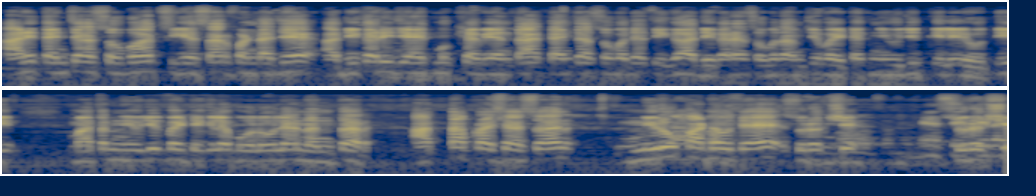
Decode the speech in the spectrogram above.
आणि त्यांच्यासोबत सी एस आर फंडाचे अधिकारी जे आहेत मुख्य अभियंता त्यांच्यासोबत या तिघा अधिकाऱ्यांसोबत आमची बैठक नियोजित केलेली होती. मात्र नियोजित बैठकीला बोलवल्यानंतर आत्ता प्रशासन निरोप पाठवते सुरक्षित सुरक्षित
